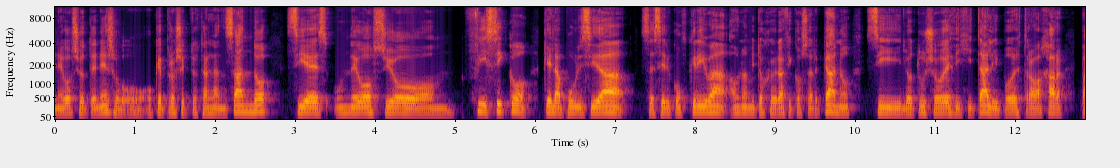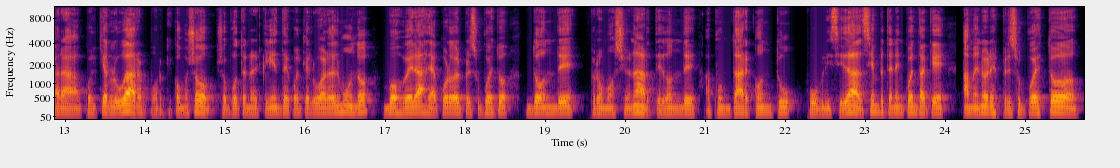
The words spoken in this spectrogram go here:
negocio tenés o, o qué proyecto estás lanzando. Si es un negocio mm, físico, que la publicidad se circunscriba a un ámbito geográfico cercano, si lo tuyo es digital y podés trabajar para cualquier lugar, porque como yo, yo puedo tener clientes de cualquier lugar del mundo, vos verás de acuerdo al presupuesto dónde promocionarte, dónde apuntar con tu publicidad. Siempre ten en cuenta que a menores presupuestos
